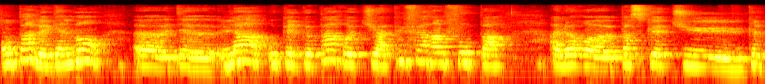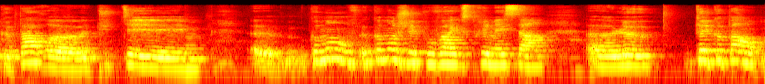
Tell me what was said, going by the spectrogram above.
On parle également euh, de là où quelque part tu as pu faire un faux pas. Alors, euh, parce que tu, quelque part, euh, tu t'es euh, comment, je vais pouvoir exprimer ça? Quelque part,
